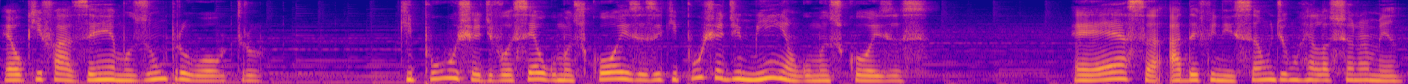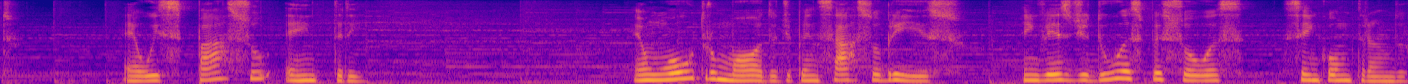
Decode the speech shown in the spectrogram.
É o que fazemos um para o outro, que puxa de você algumas coisas e que puxa de mim algumas coisas. É essa a definição de um relacionamento. É o espaço entre. É um outro modo de pensar sobre isso, em vez de duas pessoas se encontrando.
